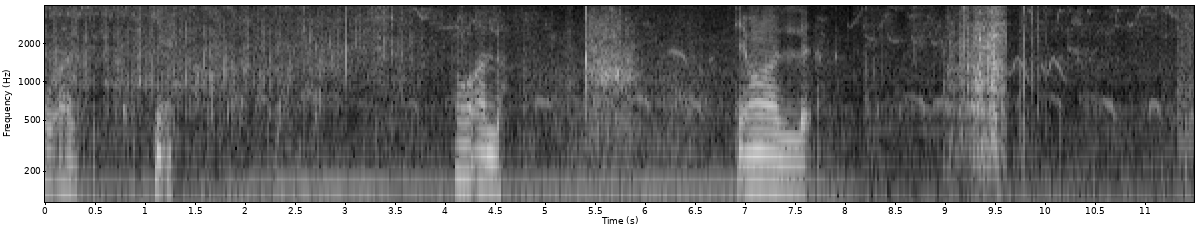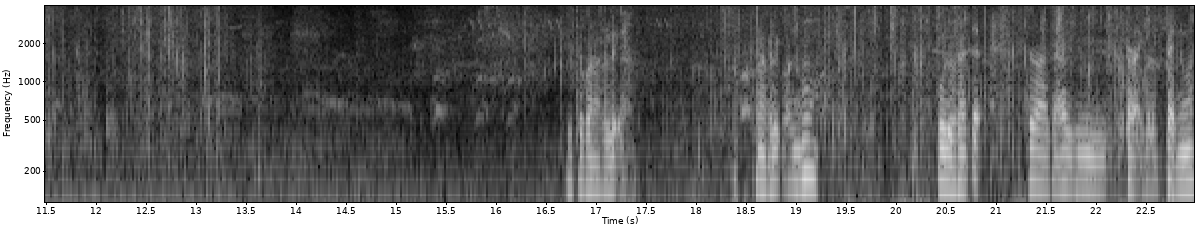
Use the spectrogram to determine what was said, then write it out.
ekor. Oh al. Cik. Oh al. Cik malak. Kita kena klik. Kena klik kono. 10 ratus. Kita dah cari strike ke depan tu.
